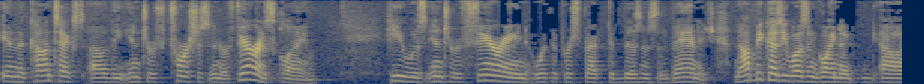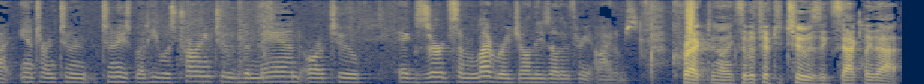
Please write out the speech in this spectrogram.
in the context of the inter- tortious interference claim, he was interfering with a prospective business advantage. Not because he wasn't going to uh, enter into Tunis, but he was trying to demand or to exert some leverage on these other three items. Correct, and Exhibit 52 is exactly that.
